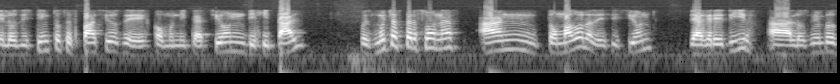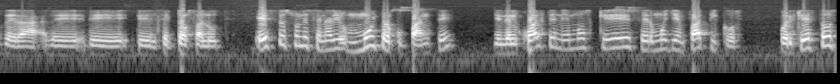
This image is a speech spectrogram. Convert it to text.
en los distintos espacios de comunicación digital, pues muchas personas han tomado la decisión de agredir a los miembros de la, del sector salud. Esto es un escenario muy preocupante y en el cual tenemos que ser muy enfáticos porque estos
